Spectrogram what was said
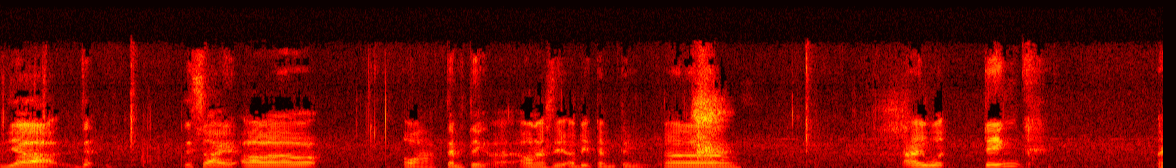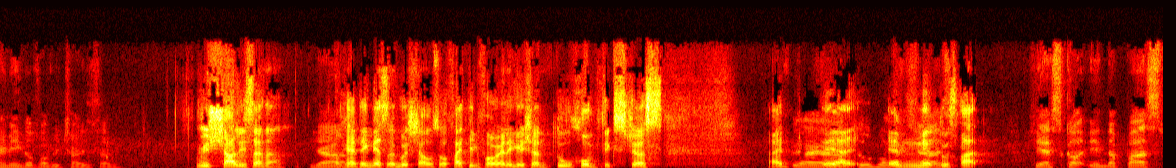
Yeah, that, that's why. Uh, oh, tempting. Uh, honestly, a bit tempting. Uh, I would think I may go for Richarlison. Richarlison, ah. Yeah. Okay, I think that's a good shout. Also, fighting for relegation, two home fixtures. I, Yeah, yeah, yeah, two home and need to start. He has scored in the past,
